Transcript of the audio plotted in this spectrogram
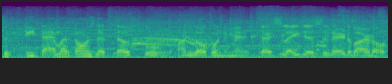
फिफ्टी टाइमर काउंट्स लगता है उसको अनलॉक होने में। That's like just red Bardock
